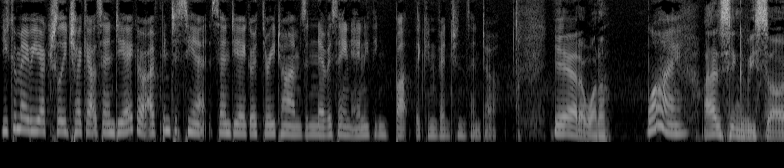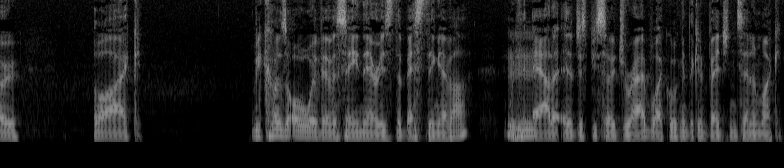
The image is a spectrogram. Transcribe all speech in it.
You can maybe actually check out San Diego. I've been to San Diego three times and never seen anything but the convention center. Yeah, I don't wanna. Why? I just think it'd be so like because all we've ever seen there is the best thing ever. Without it, it'd just be so drab. Like looking at the convention center, I'm like,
